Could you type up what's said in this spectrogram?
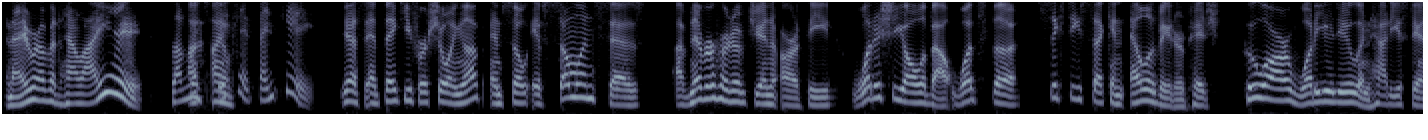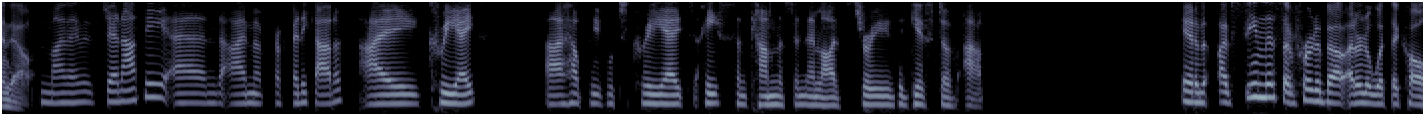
And hey, Robert, how are you? Lovely I, to here. Thank you. Yes, and thank you for showing up. And so, if someone says, I've never heard of Gen Arthy, what is she all about? What's the 60 second elevator pitch? Who are, what do you do, and how do you stand out? My name is Gen Arthy, and I'm a prophetic artist. I create uh, help people to create peace and calmness in their lives through the gift of art. And I've seen this, I've heard about, I don't know what they call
